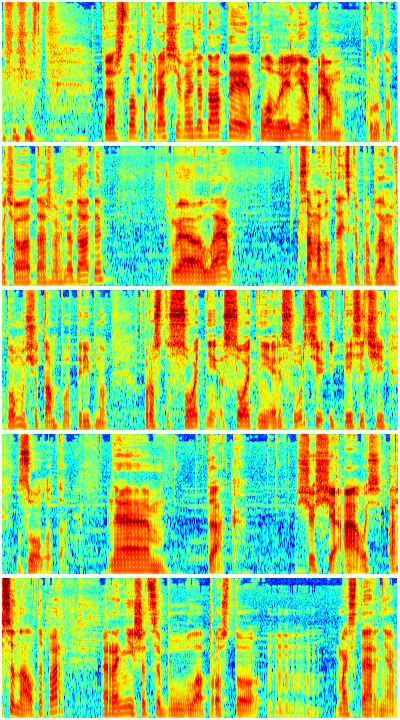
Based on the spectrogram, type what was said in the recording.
теж став покраще виглядати. Плавильня прям круто почала теж виглядати. Е, але сама велетенська проблема в тому, що там потрібно просто сотні, сотні ресурсів і тисячі золота. Ем, так. Що ще? А, ось арсенал тепер. Раніше це була просто м, майстерня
